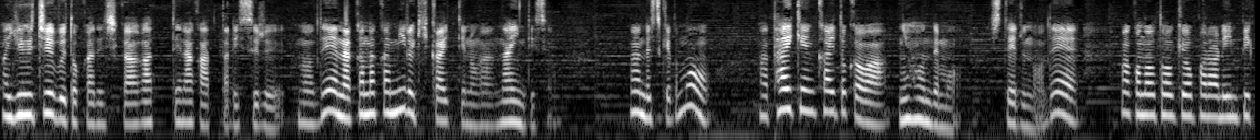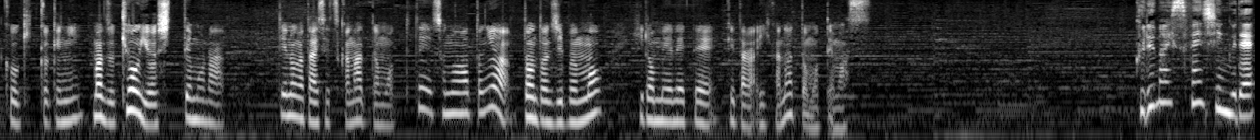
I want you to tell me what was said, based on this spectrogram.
まあ、YouTube とかでしか上がってなかったりするので、なかなか見る機会っていうのがないんですよ。なんですけども、まあ、体験会とかは日本でもしてるので、まあ、この東京パラリンピックをきっかけに、まず競技を知ってもらうっていうのが大切かなって思ってて、その後にはどんどん自分も広めれていけたらいいかなと思ってます。車椅子フェンシングで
